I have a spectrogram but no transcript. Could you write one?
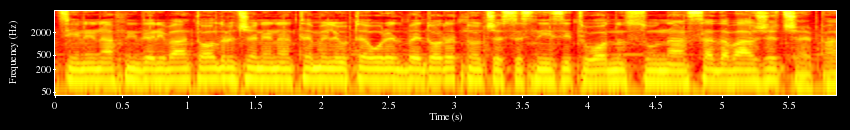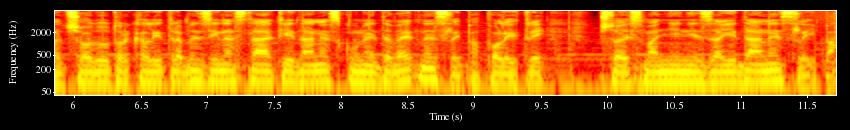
Cijene naftnih derivata određene na temelju te uredbe dodatno će se sniziti u odnosu na sada važeće, pa će od utorka litra benzina stajati 11 kune 19 lipa po litri, što je smanjenje za 11 lipa.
